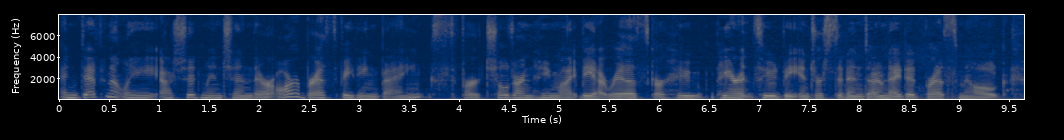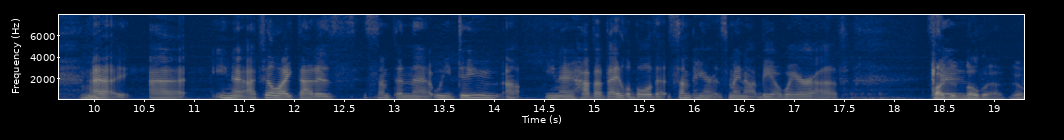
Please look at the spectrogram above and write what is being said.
And definitely, I should mention there are breastfeeding banks for children who might be at risk or who parents who would be interested in donated breast milk. Uh, uh, you know, I feel like that is something that we do, uh, you know, have available that some parents may not be aware of. I didn't know that. Yeah.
